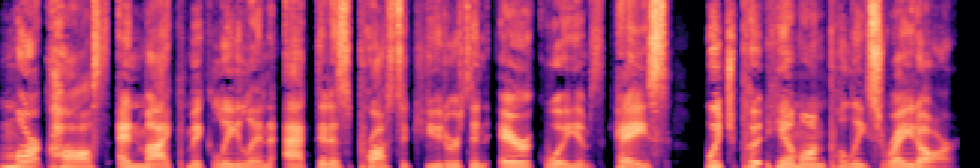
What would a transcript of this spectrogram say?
Mark Hasse and Mike McLelland acted as prosecutors in Eric Williams' case, which put him on police radar.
